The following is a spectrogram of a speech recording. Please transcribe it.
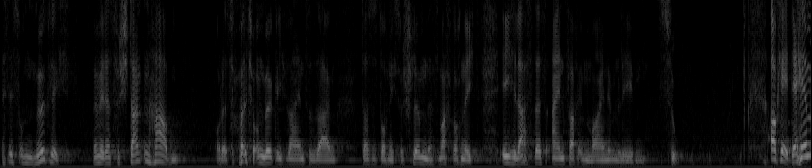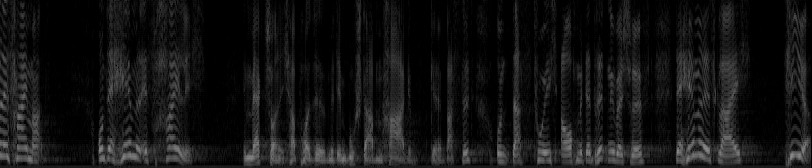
Es ist unmöglich, wenn wir das verstanden haben, oder es sollte unmöglich sein zu sagen, das ist doch nicht so schlimm, das macht doch nichts. Ich lasse das einfach in meinem Leben zu. Okay, der Himmel ist Heimat und der Himmel ist heilig. Ihr merkt schon, ich habe heute mit dem Buchstaben H gebastelt und das tue ich auch mit der dritten Überschrift. Der Himmel ist gleich hier.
